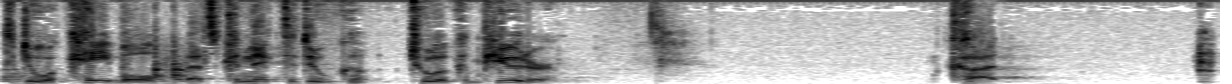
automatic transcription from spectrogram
to do a cable that's connected to, to a computer. Cut.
